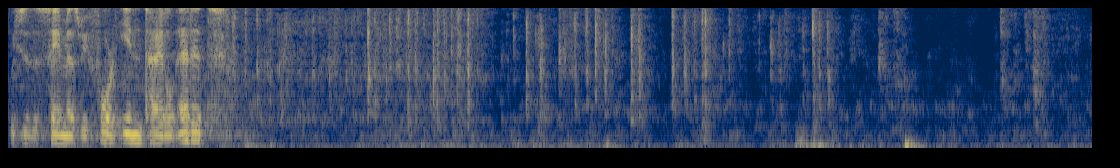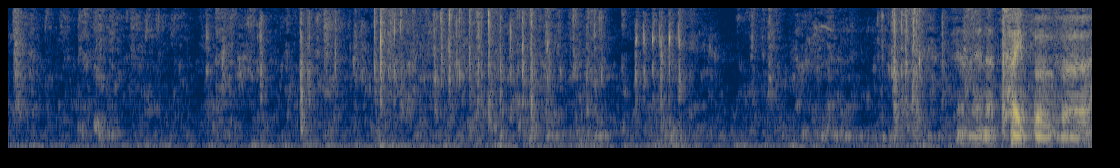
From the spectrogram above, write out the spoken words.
which is the same as before, in title edit. And then a type of uh,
